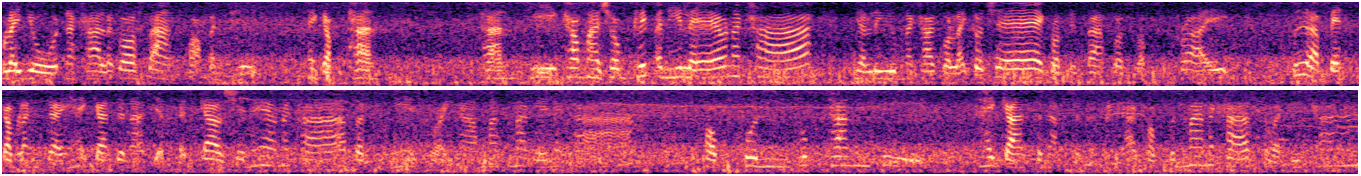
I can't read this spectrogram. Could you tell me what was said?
ประโยชน์นะคะ แล้วก็สร้างความบันเทิงให้กับท่านท่านที่เข้ามาชมคลิปอันนี้แล้วนะคะ อย่าลืมนะคะกดไลค์กดแชร์กดติดตามกด subscribe เพื่อเป็นกำลังใจให้การจนา789 Channel นะคะ ตอนนี้สวยงามมาก ๆ เลยนะคะ ขอบคุณทุกท่านที่ ให้การสนับสนุนนะคะ ขอบคุณมากนะคะ สวัสดีค่ะ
